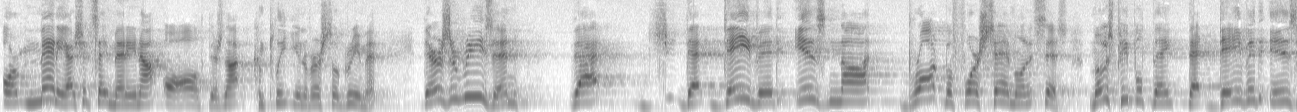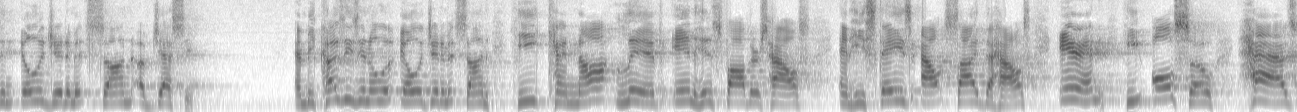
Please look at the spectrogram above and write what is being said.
or many, I should say many, not all, there's not complete universal agreement. There's a reason that, that David is not brought before Samuel, and it's this. Most people think that David is an illegitimate son of Jesse. And because he's an illegitimate son, he cannot live in his father's house and he stays outside the house. And he also has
